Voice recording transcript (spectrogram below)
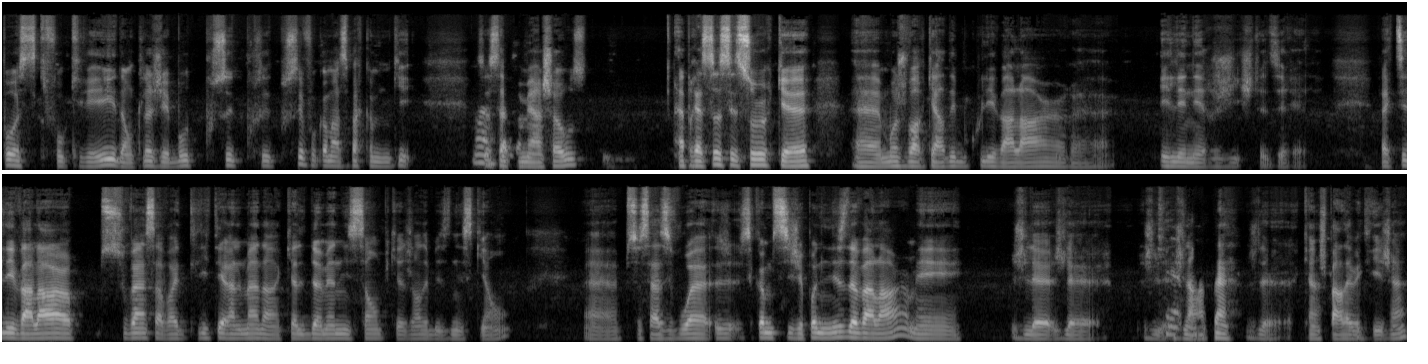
pas ce qu'il faut créer. Donc là, j'ai beau te pousser, te pousser, te pousser, il faut commencer par communiquer. Ouais. Ça, c'est la première chose. Après ça, c'est sûr que euh, moi, je vais regarder beaucoup les valeurs euh, et l'énergie, je te dirais. Fait que, les valeurs, souvent, ça va être littéralement dans quel domaine ils sont puis quel genre de business qu'ils ont. Euh, ça, ça se voit. C'est comme si j'ai pas une liste de valeurs, mais je le, je le, je l'entends le- quand je parle avec les gens.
